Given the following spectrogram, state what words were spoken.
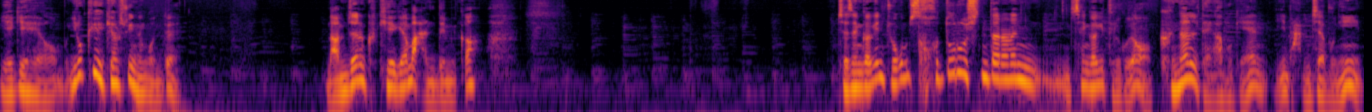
얘기해요. 뭐 이렇게 얘기할 수 있는 건데 남자는 그렇게 얘기하면 안 됩니까? 제 생각엔 조금 서두르신다라는 생각이 들고요. 그날 내가 보기엔 이 남자분이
